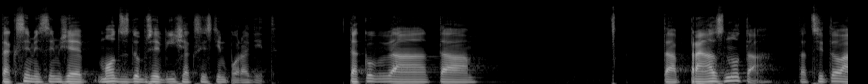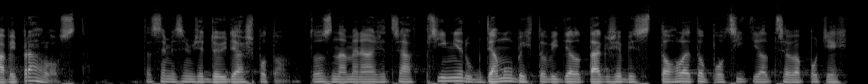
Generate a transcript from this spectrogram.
tak si myslím, že moc dobře víš, jak si s tím poradit. Taková ta, ta prázdnota, ta citová vyprahlost, ta si myslím, že dojde až potom. To znamená, že třeba v příměru k damu bych to viděl tak, že bys tohle to pocítil třeba po těch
